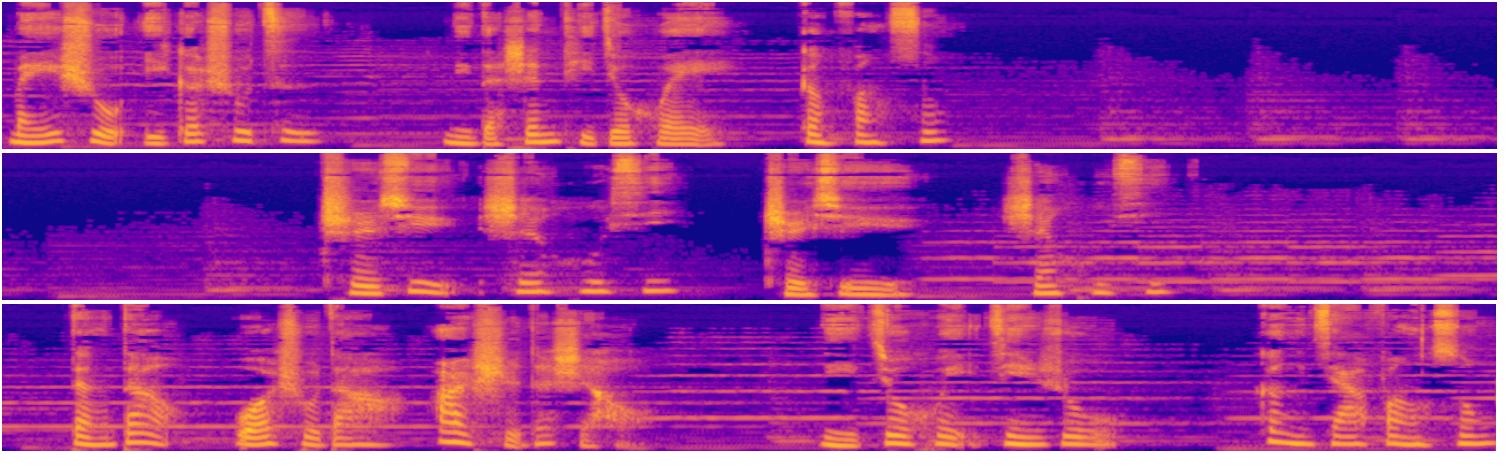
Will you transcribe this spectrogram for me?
每数一个数字，你的身体就会更放松。持续深呼吸，持续深呼吸。等到我数到二十的时候，你就会进入更加放松、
